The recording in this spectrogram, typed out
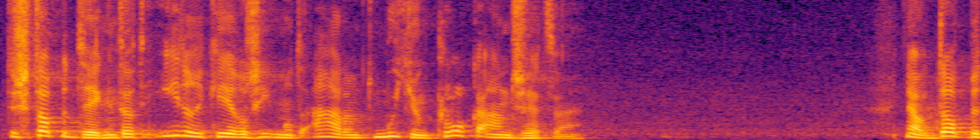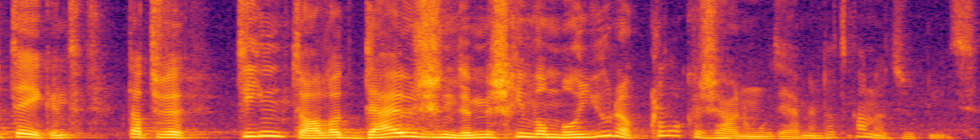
Dus dat betekent dat iedere keer als iemand ademt, moet je een klok aanzetten. Nou, dat betekent dat we tientallen, duizenden, misschien wel miljoenen klokken zouden moeten hebben. En dat kan natuurlijk niet.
